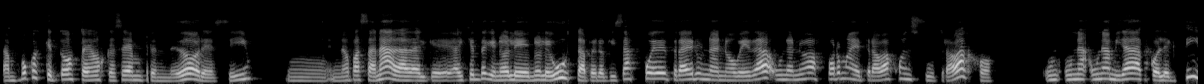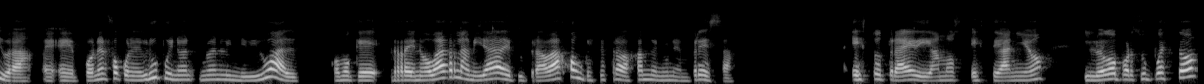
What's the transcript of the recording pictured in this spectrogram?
tampoco es que todos tenemos que ser emprendedores, ¿sí? Mm, no pasa nada, que, hay gente que no le, no le gusta, pero quizás puede traer una novedad, una nueva forma de trabajo en su trabajo, una, mirada colectiva, eh, eh, poner foco en el grupo y no, en lo individual, como que renovar la mirada de tu trabajo aunque estés trabajando en una empresa. Esto trae, digamos, este año, y luego, por supuesto,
